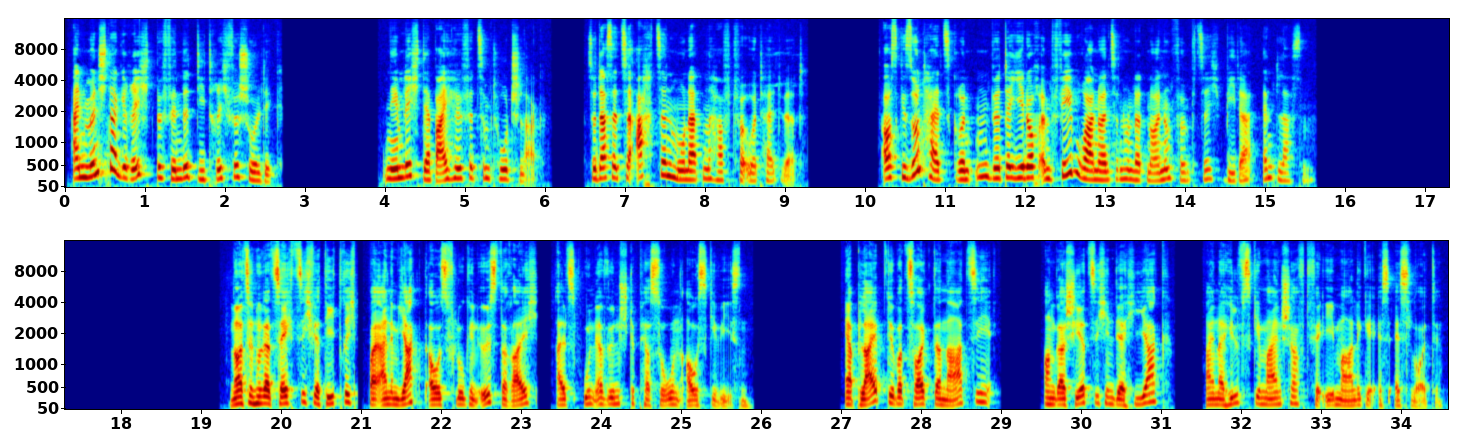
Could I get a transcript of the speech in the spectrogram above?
Ein Münchner Gericht befindet Dietrich für schuldig, nämlich der Beihilfe zum Totschlag, sodass er zu 18 Monaten Haft verurteilt wird. Aus Gesundheitsgründen wird er jedoch im Februar 1959 wieder entlassen. 1960 wird Dietrich bei einem Jagdausflug in Österreich als unerwünschte Person ausgewiesen. Er bleibt überzeugter Nazi, engagiert sich in der HIAC, einer Hilfsgemeinschaft für ehemalige SS-Leute.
